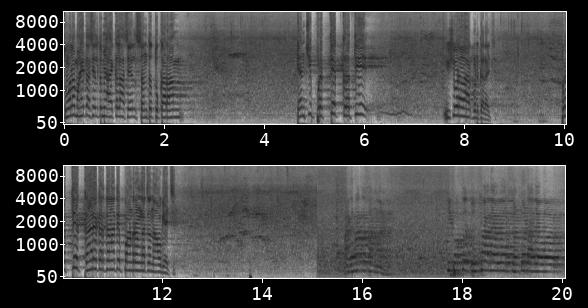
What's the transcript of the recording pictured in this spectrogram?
तुम्हाला माहीत असेल तुम्ही ऐकलं असेल संत तुकाराम त्यांची प्रत्येक कृती ईश्वराला अर्पण करायची. प्रत्येक कार्य करताना ते पांडुरंगाचं नाव घ्यायचे. सांगणार सांगणं आहे. की फक्त दुःख आल्यावर संकट आल्यावर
